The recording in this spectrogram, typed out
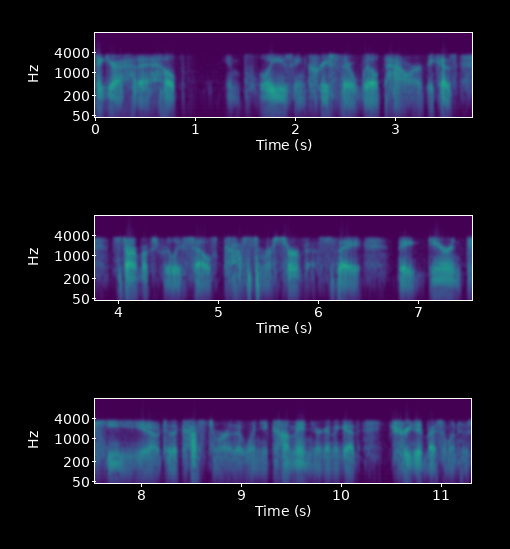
figure out how to help employees increase their willpower because Starbucks really sells customer service. They they guarantee, you know, to the customer that when you come in you're going to get treated by someone who's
